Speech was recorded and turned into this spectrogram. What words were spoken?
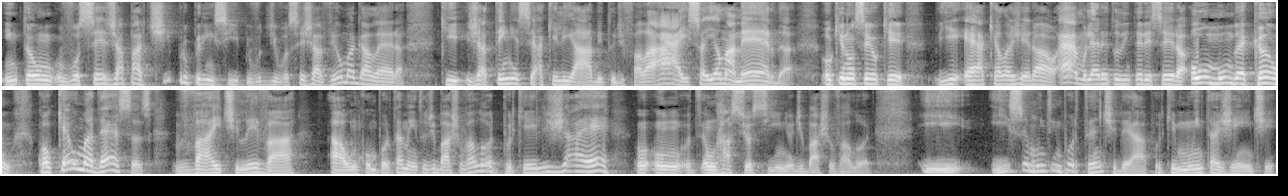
Então, você já partir para o princípio de você já ver uma galera que já tem esse, aquele hábito de falar, ah, isso aí é uma merda, ou que não sei o quê. E é aquela geral, ah, a mulher é tudo interesseira, ou o mundo é cão. Qualquer uma dessas vai te levar a um comportamento de baixo valor, porque ele já é um, um- um raciocínio de baixo valor. E, e isso é muito importante, DA, porque muita gente.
